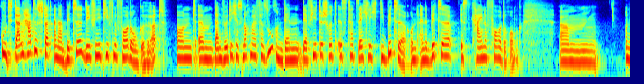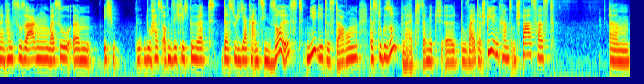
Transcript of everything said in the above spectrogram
Gut, dann hat es statt einer Bitte definitiv eine Forderung gehört. Und ähm, dann würde ich es nochmal versuchen, denn der vierte Schritt ist tatsächlich die Bitte. Und eine Bitte ist keine Forderung. Ähm, und dann kannst du sagen, weißt du, ähm, ich, du hast offensichtlich gehört, dass du die Jacke anziehen sollst. Mir geht es darum, dass du gesund bleibst, damit äh, du weiter spielen kannst und Spaß hast. Ähm,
